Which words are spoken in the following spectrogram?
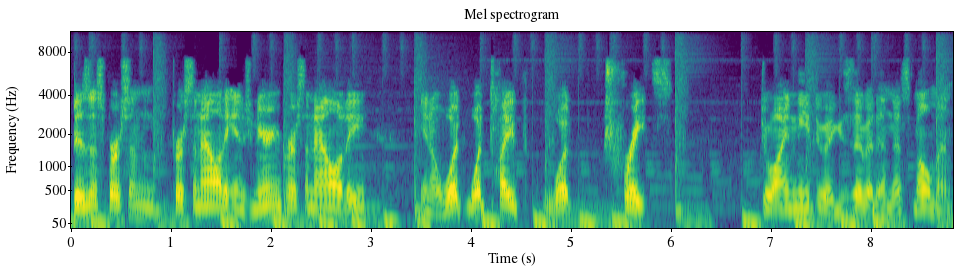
business person personality, engineering personality. You know, what what type, what traits do I need to exhibit in this moment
